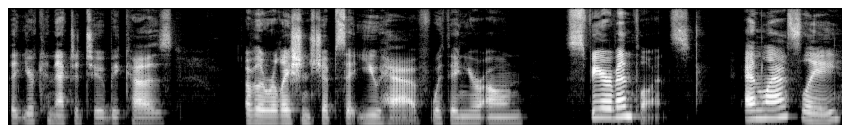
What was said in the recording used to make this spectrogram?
that you're connected to because of the relationships that you have within your own sphere of influence. And lastly,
